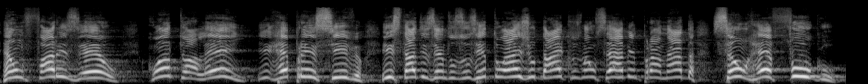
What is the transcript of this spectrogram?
é um fariseu, quanto à lei, irrepreensível, e está dizendo: os rituais judaicos não servem para nada, são refúgio.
